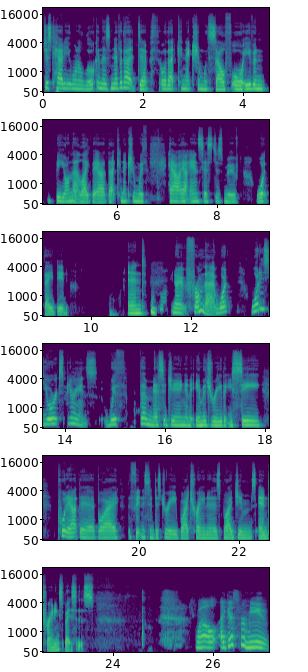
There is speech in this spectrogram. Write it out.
just how do you wanna look, and there's never that depth or that connection with self or even beyond that, like that that connection with how our ancestors moved, what they did. And, you know, from that, what what is your experience with the messaging and the imagery that you see put out there by the fitness industry, by trainers, by gyms and training spaces? well i guess for me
